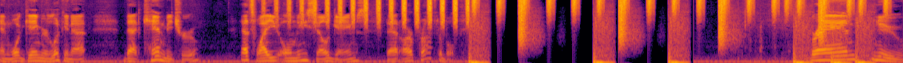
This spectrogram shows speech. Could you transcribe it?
and what game you're looking at, that can be true. That's why you only sell games that are profitable. Brand new,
